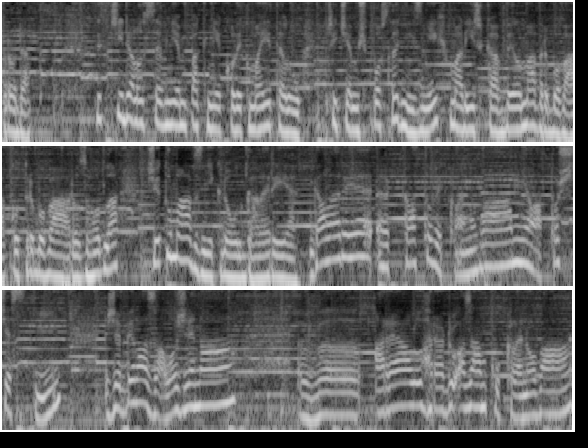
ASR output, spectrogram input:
prodat. Vystřídalo se v něm pak několik majitelů, přičemž poslední z nich, malířka Vilma Vrbová Kotrbová, rozhodla, že tu má vzniknout galerie. Galerie eh, Klatovy Klenová měla to štěstí, že byla založena v areálu hradu a zámku Klenová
